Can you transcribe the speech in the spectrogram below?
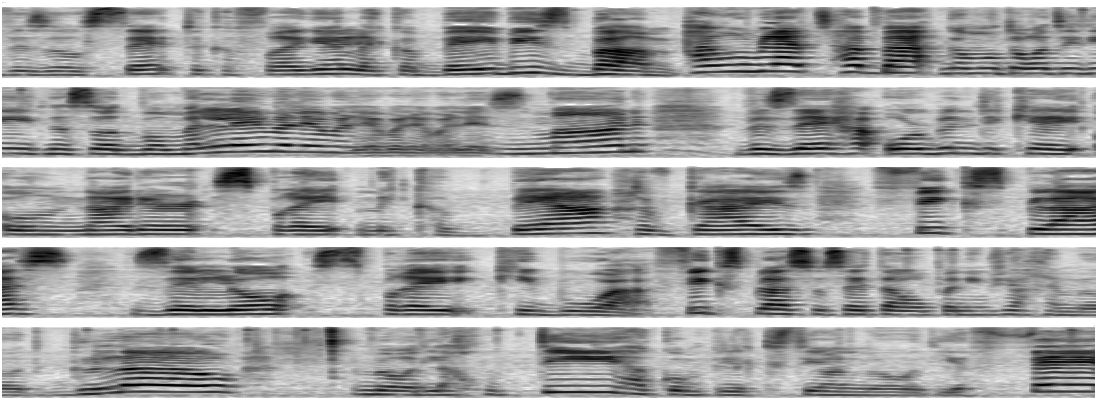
וזה עושה את הכף רגל like a baby's bum. המומלץ הבא, גם אותו רציתי להתנסות בו מלא מלא מלא מלא מלא זמן, וזה ה-Urban Decay All Nighter ספרי מקבע. עכשיו guys, Fix Plus זה לא ספרי קיבוע. Fix Plus עושה את העור פנים שלכם מאוד glow. מאוד לחותי, ה complexion מאוד יפה,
